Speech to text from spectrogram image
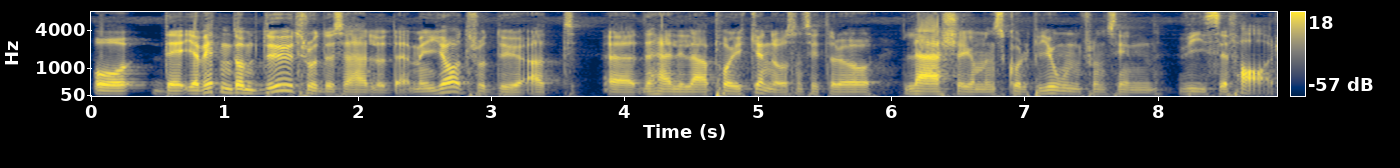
Och det, jag vet inte om du trodde så här Ludde, men jag trodde ju att eh, den här lilla pojken då som sitter och lär sig om en skorpion från sin vice far.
